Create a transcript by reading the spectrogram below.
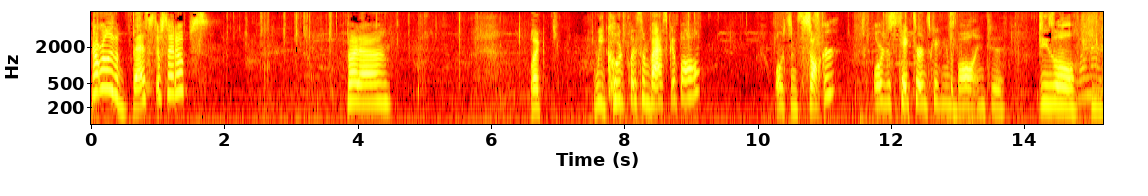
Not really the best of setups. But uh like we could play some basketball or some soccer or just take turns kicking the ball into these little Why not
